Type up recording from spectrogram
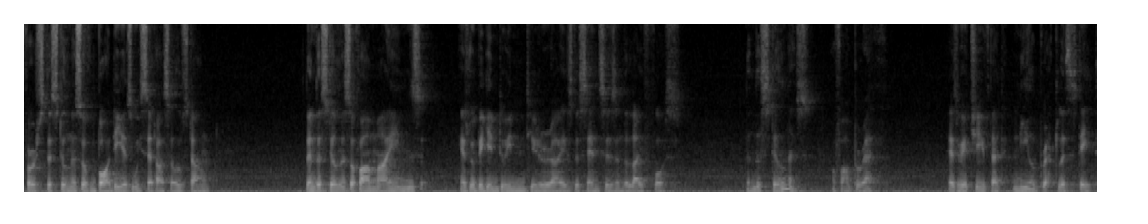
First, the stillness of body as we set ourselves down. Then, the stillness of our minds as we begin to interiorize the senses and the life force. Then, the stillness of our breath as we achieve that near breathless state.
